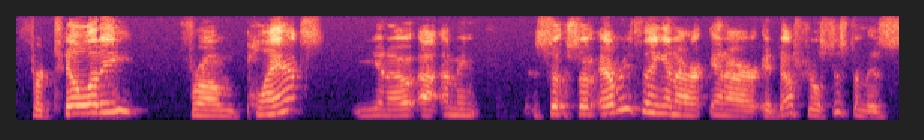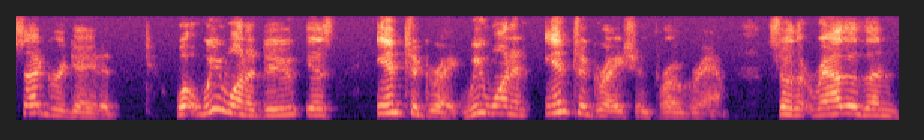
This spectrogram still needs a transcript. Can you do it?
fertility from plants. You know, uh, I mean, so so everything in our in our industrial system is segregated. What we want to do is integrate. We want an integration program so that rather than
